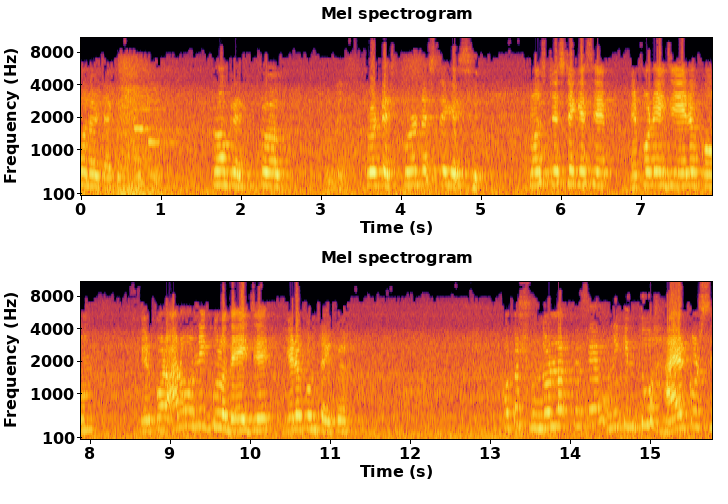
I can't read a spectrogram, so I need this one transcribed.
বলে এটাকে প্রগ্রেস প্রোটেস্ট প্রোটেস্টে গেছে। প্রোটেস্টে গেছে, এরপরে এই যে এরকম, এরপর আরও অনেকগুলো দেয় যে এরকম টাইপের কত সুন্দর লাগতেছে, উনি কিন্তু হায়ার করছে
